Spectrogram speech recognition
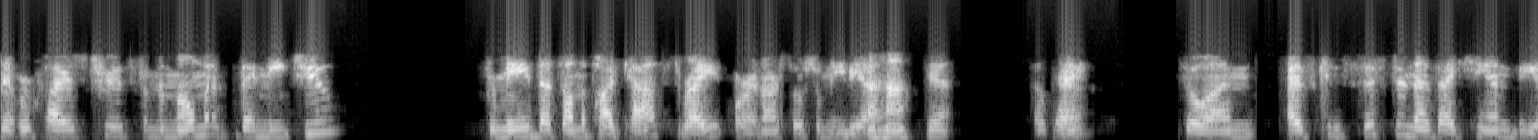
It requires truth from the moment they meet you. For me, that's on the podcast, right? Or in our social media. Uh huh. Yeah. Okay. So I'm as consistent as I can be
